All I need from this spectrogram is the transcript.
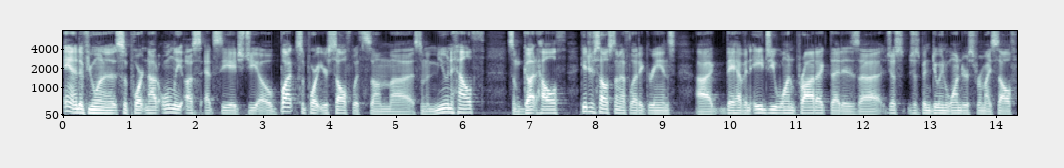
And if you want to support not only us at CHGO, but support yourself with some uh, some immune health, some gut health, get yourself some athletic greens. Uh, they have an AG1 product that is uh, just just been doing wonders for myself.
